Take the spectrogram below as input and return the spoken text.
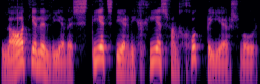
Laat julle lewe steeds deur die Gees van God beheers word.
